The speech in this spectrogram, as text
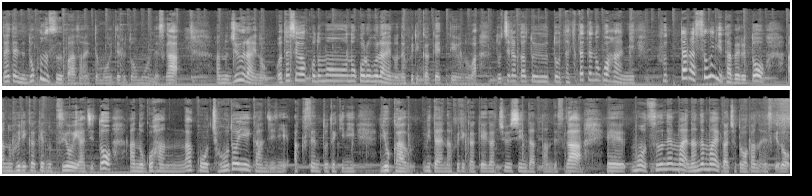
大体ねどこのスーパーさん行っても置いてると思うんですがあの従来の私が子供の頃ぐらいのねふりかけっていうのはどちらかというと炊きたてのご飯に振ったらすぐに食べるとあのふりかけの強い味味とあのご飯ががこうちょうどいい感じにアクセント的によく合うみたいなふりかけが中心だったんですが、えー、もう数年前何年前かちょっと分かんないですけど、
